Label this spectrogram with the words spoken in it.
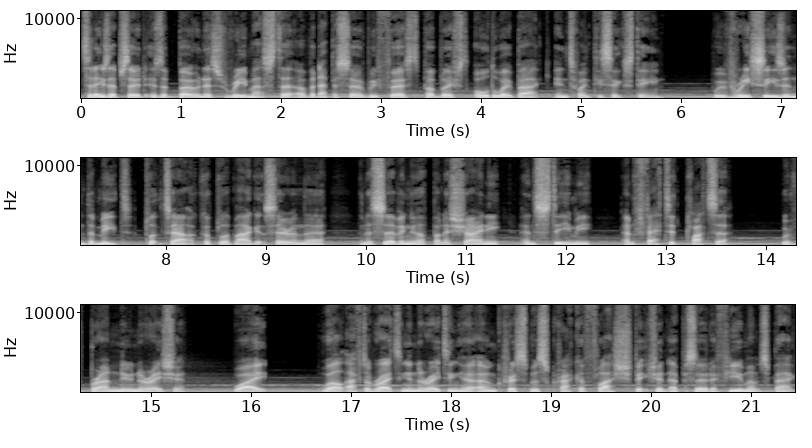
Today's episode is a bonus remaster of an episode we first published all the way back in 2016. We've re-seasoned the meat, plucked out a couple of maggots here and there, and are serving up on a shiny and steamy and fetid platter with brand new narration. Why? Well, after writing and narrating her own Christmas cracker flash fiction episode a few months back,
